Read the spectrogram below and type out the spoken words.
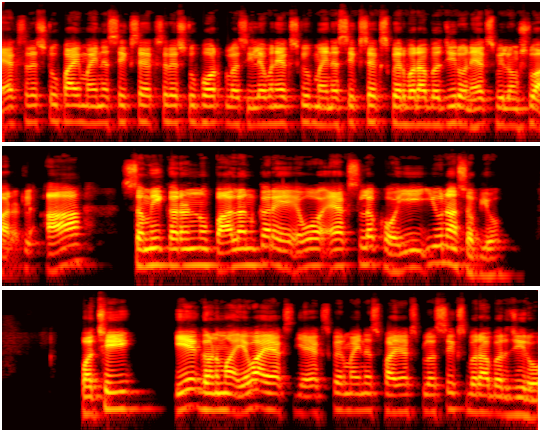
x raise to five minus six x raise to four plus eleven x cube minus six x square બરાબર ઝીરો અને એક્સ બિલોંગ્સ ટુ આર એટલે આ સમીકરણનું પાલન કરે એવો એક્સ લખો એ યુના સભ્યો. પછી એ ગણમાં એવા એક્સ જે x square minus five x plus six બરાબર જીરો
